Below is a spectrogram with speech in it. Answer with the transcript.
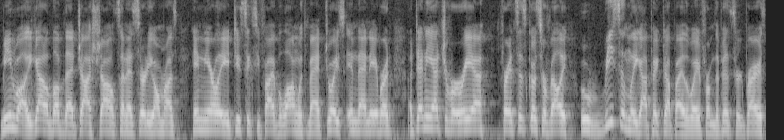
Meanwhile, you gotta love that Josh Donaldson has 30 home runs, hitting nearly a 265, along with Matt Joyce in that neighborhood. Adeiny Hechavarria Francisco Cervelli, who recently got picked up, by the way, from the Pittsburgh Pirates,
